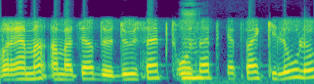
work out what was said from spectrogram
vraiment en matière de 200 puis 300 puis 400 kilos, là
